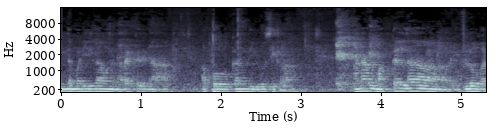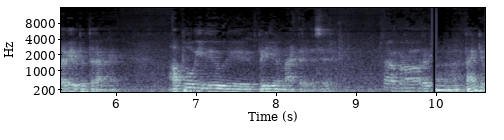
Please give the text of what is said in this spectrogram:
இந்த மாதிரிலாம் ஒன்று நடக்குதுன்னா அப்போது உட்காந்து யோசிக்கலாம். ஆனால் மக்கள்லாம் இவ்வளோ வரவேற்பு தராங்க. அப்போது இது ஒரு பெரிய மேட்டர் இல்லை சார். Thank you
